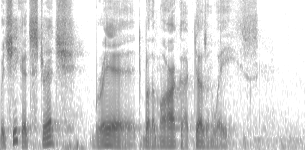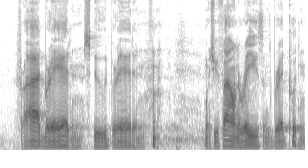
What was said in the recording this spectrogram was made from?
but she could stretch bread, Brother Marc, a dozen ways. Fried bread and stewed bread, and when she found the raisins, bread pudding.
